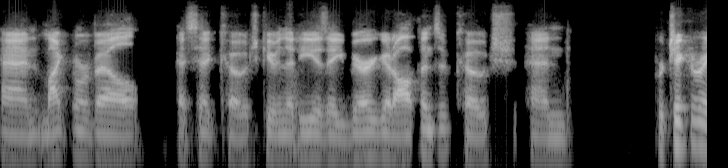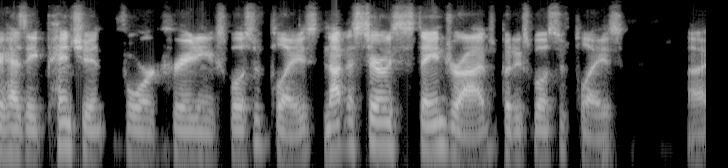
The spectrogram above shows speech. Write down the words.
and Mike Norvell as head coach, given that he is a very good offensive coach and particularly has a penchant for creating explosive plays, not necessarily sustained drives, but explosive plays. Uh,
